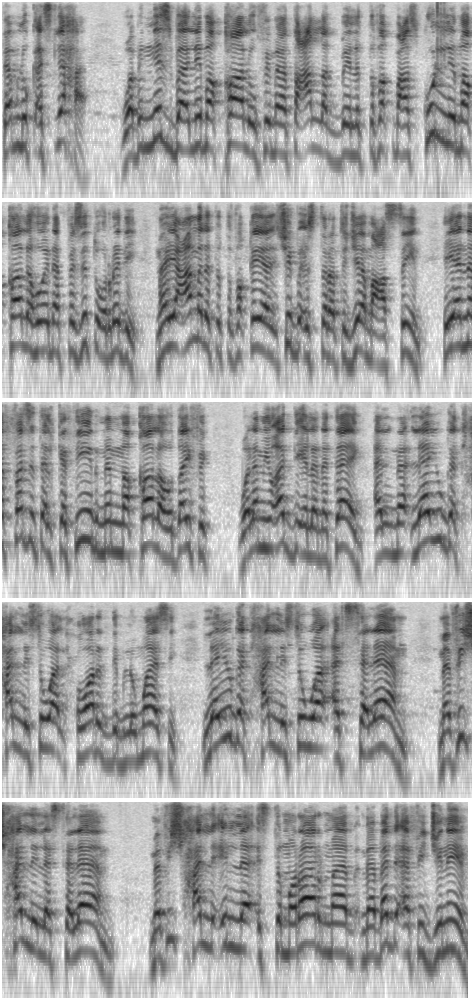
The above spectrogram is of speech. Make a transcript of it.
تملك أسلحة وبالنسبة لما قالوا فيما يتعلق بالاتفاق مع كل ما قاله هو نفذته اوريدي ما هي عملت اتفاقية شبه استراتيجية مع الصين. هي نفذت الكثير مما قاله ضيفك ولم يؤدي إلى نتائج. لا يوجد حل سوى الحوار الدبلوماسي. لا يوجد حل سوى السلام. ما فيش حل إلا السلام. ما فيش حل إلا استمرار ما ما بدأ في جنيف.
